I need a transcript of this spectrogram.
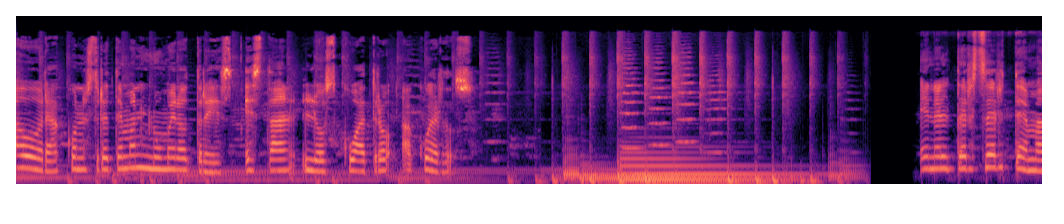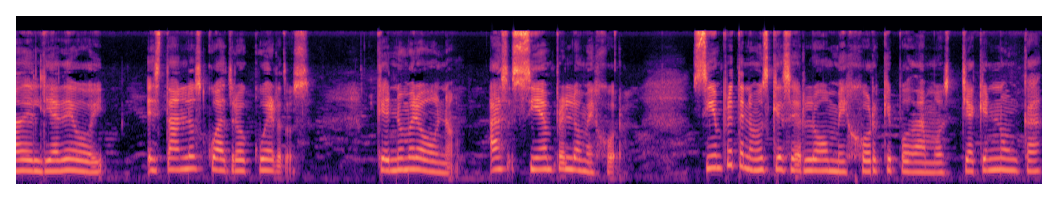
Ahora, con nuestro tema número 3 están los cuatro acuerdos. En el tercer tema del día de hoy están los cuatro acuerdos. Que número uno, haz siempre lo mejor. Siempre tenemos que hacer lo mejor que podamos, ya que nunca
